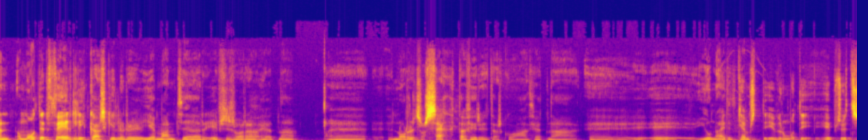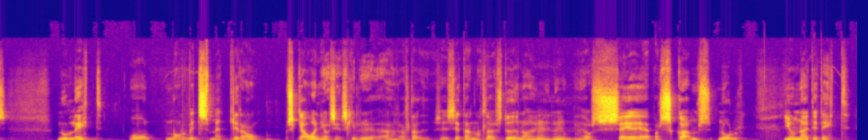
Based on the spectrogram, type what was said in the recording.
en á móti eru þeir líka, skilur, ég mann þegar Ipsis var að, hérna, Uh, Norvins var sekta fyrir þetta sko að hérna uh, United kemst yfir á móti Ipswich 0-1 og Norvins smellir á skjáin hjá sér skilur, það alltaf, setja hann alltaf stöðuna mm þá segja ég bara skums 0, United 1 Já.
